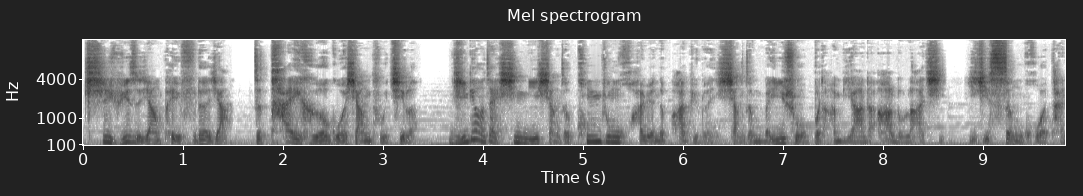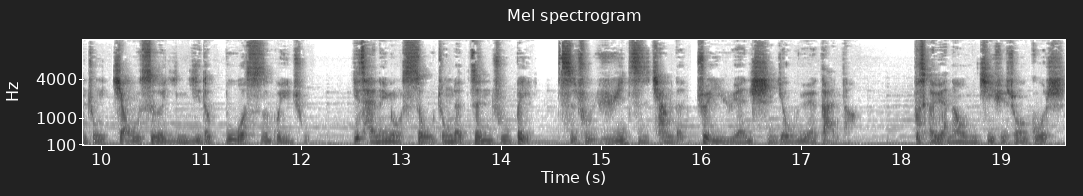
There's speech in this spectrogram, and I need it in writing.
吃鱼子酱配伏特加，这太俄国乡土气了。一定要在心里想着空中花园的巴比伦，想着美索不达米亚的阿努拉奇，以及圣火坛中骄奢淫逸的波斯贵族，你才能用手中的珍珠贝。吃出鱼子酱的最原始优越感的。不扯远了，我们继续说故事。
